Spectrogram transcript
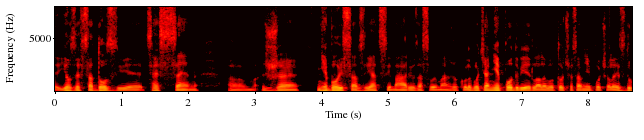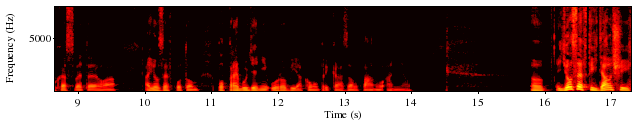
Jozef sa dozvie cez sen, um, že neboj sa vziať si Máriu za svoju manželku, lebo ťa nepodviedla, lebo to, čo sa v nej počalo, je z Ducha Svetého a, a Jozef potom po prebudení urobí, ako mu prikázal pánu aniel. Uh, Jozef v tých ďalších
